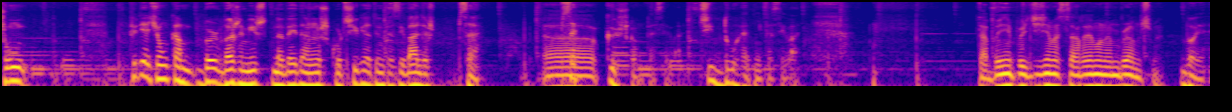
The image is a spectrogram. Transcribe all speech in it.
shumë pyetja që un kam bër vazhdimisht me veten është kur të shifja ty në festival është pse? Pse uh, ky shkon festival? Ç'i duhet një festival? Ta bëj një përgjigje me San Remon e mbrëmshme. Bëj.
